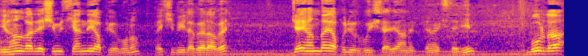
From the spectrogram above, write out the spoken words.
İlhan kardeşimiz kendi yapıyor bunu ekibiyle beraber. Ceyhan'da yapılıyor bu işler yani demek istediğim. Burada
